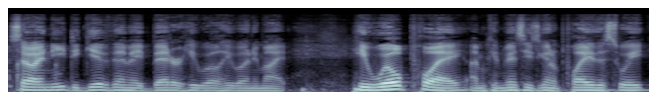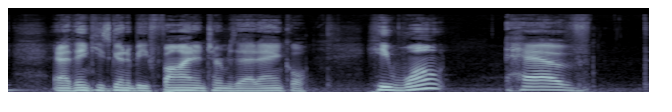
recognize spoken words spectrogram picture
so I need to give them a better he will, he won't, he might. He will play. I'm convinced he's going to play this week, and I think he's going to be fine in terms of that ankle. He won't have, I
